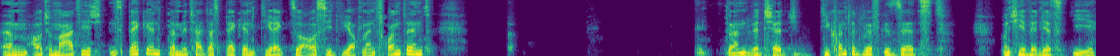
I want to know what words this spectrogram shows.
ähm, automatisch ins Backend, damit halt das Backend direkt so aussieht wie auch mein Frontend. Dann wird ja die, die Content With gesetzt. Und hier werden jetzt die,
